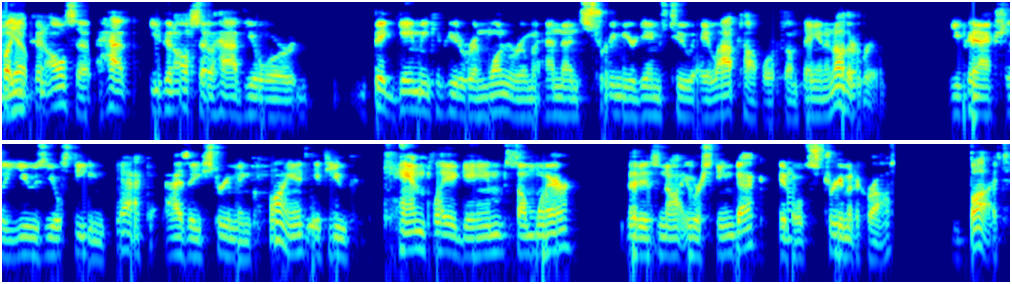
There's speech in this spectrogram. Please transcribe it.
But you can also have you can also have your big gaming computer in one room and then stream your games to a laptop or something in another room. You can actually use your Steam Deck as a streaming client if you can play a game somewhere that is not your Steam Deck, it'll stream it across. But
